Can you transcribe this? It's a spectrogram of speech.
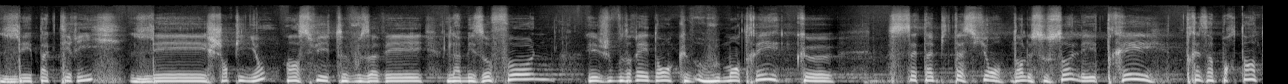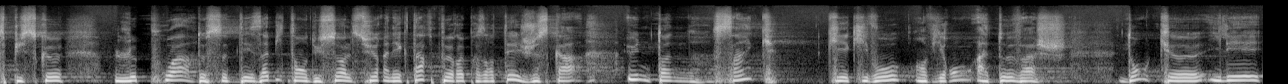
les bactéries, les champignons. Ensuite, vous avez la mésofaune. Et je voudrais donc vous montrer que cette habitation dans le sous-sol est très très importante puisque le poids de des habitants du sol sur un hectare peut représenter jusqu'à une tonne 5 qui équivaut environ à deux vaches. Donc euh, il est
